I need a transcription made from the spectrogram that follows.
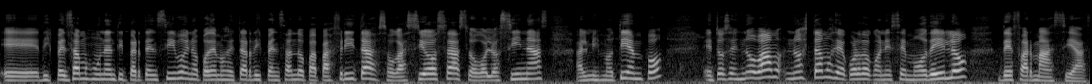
Eh, dispensamos un antihipertensivo y no podemos estar dispensando papas fritas o gaseosas o golosinas al mismo tiempo. Entonces no, vamos, no estamos de acuerdo con ese modelo de farmacias.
